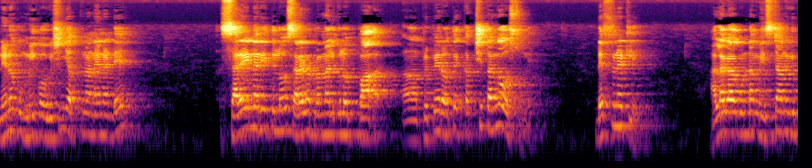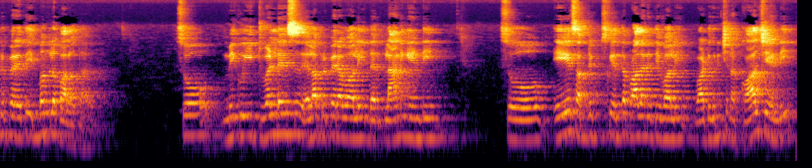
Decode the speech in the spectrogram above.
నేను ఒక మీకు ఒక విషయం చెప్తున్నాను ఏంటంటే సరైన రీతిలో సరైన ప్రణాళికలో పా ప్రిపేర్ అవుతే ఖచ్చితంగా వస్తుంది. డెఫినెట్లీ అలా కాకుండా మీ ఇష్టానికి ప్రిపేర్ అయితే ఇబ్బందుల పాలవుతారు. సో మీకు ఈ ట్వెల్వ్ డేస్ ఎలా ప్రిపేర్ అవ్వాలి? దాని ప్లానింగ్ ఏంటి? సో ఏ ఏ సబ్జెక్ట్స్కి ఎంత ప్రాధాన్యత ఇవ్వాలి? వాటి గురించి నాకు కాల్ చేయండి.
